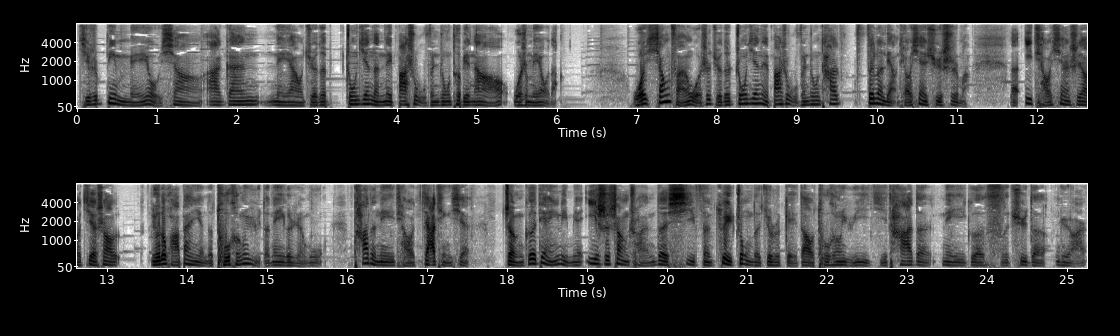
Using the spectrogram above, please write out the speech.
其实并没有像阿甘那样觉得中间的那八十五分钟特别难熬，我是没有的。我相反，我是觉得中间那八十五分钟它分了两条线叙事嘛，呃，一条线是要介绍刘德华扮演的涂恒宇的那一个人物，他的那一条家庭线。整个电影里面，意识上传的戏份最重的就是给到涂恒宇以及他的那一个死去的女儿。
